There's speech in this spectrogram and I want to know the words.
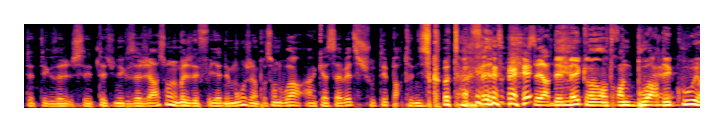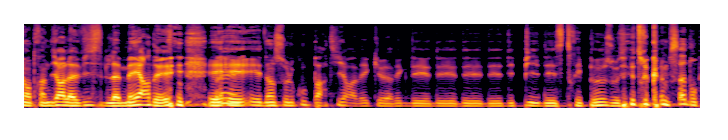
peut-être c'est peut-être une exagération, mais moi, il y a des moments, j'ai l'impression de voir un Cassavetes shooté par Tony Scott, en fait. C'est-à-dire des mecs en, train de boire des coups et en train de dire la vie c'est de la merde et, et, d'un seul coup partir avec, euh, avec des, des, des, des, des strippeuses ou des trucs comme ça. Donc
